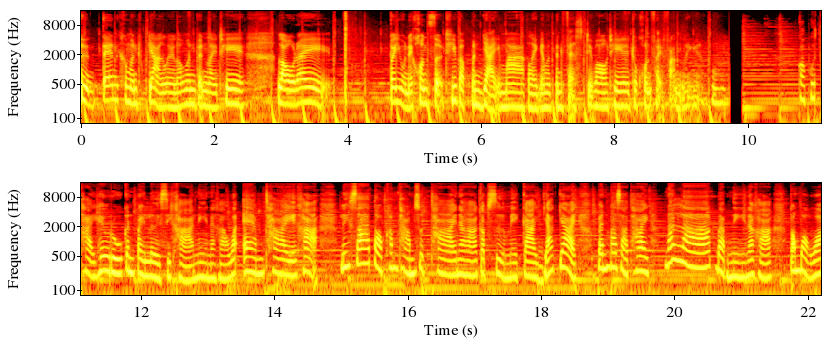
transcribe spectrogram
ตื่นเต้นคือมันทุกอย่างเลยแล้วมันเป็นอะไรที่เราได้ไปอยู่ในคอนเสิร์ตที่แบบมันใหญ่มากอะไรเงี้ยมันเป็นเฟสติวัลที่ทุกคนใฝ่ฝันอะไรเงี้ย ก็พูดไทยให้รู้กันไปเลยสิคะนี่นะคะ ว่าแอมไทยค่ะลิซ่าตอบคำถามสุดท้ายนะคะ กับสื่ออเมริกายักษ์ใหญ่ เป็นภาษาไทยน่ารักแบบนี้นะคะ ต้องบอกว่า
